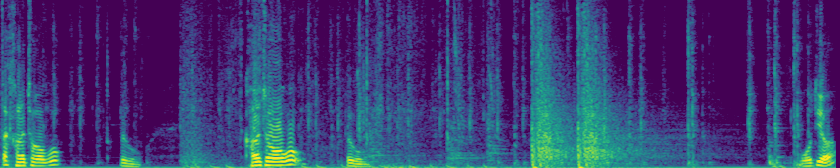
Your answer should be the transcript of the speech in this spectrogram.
딱 가는 척하고 딱 빼고 가는 척하고 빼고 어디야?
